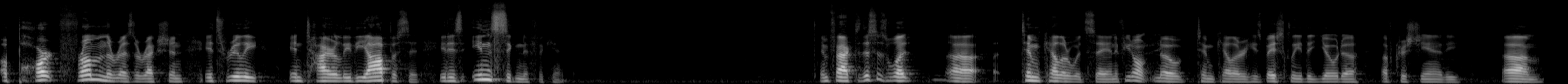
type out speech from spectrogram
apart from the resurrection, it's really entirely the opposite. It is insignificant. In fact, this is what uh, Tim Keller would say. And if you don't know Tim Keller, he's basically the Yoda of Christianity. Um,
